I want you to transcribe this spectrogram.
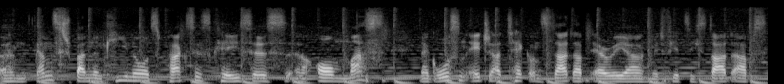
ähm, ganz spannenden Keynotes, Praxis-Cases, äh, en masse, in einer großen HR-Tech- und Startup-Area mit 40 Startups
